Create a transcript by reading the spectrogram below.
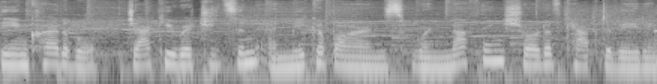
The incredible Jackie Richardson and Micah Barnes were nothing short of captivating.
